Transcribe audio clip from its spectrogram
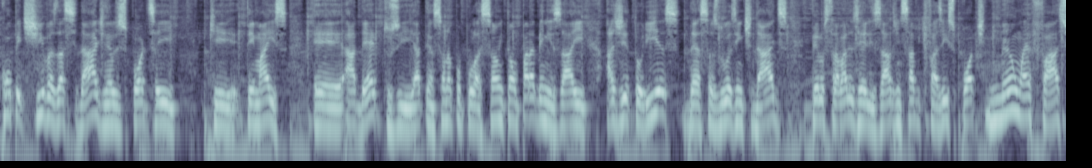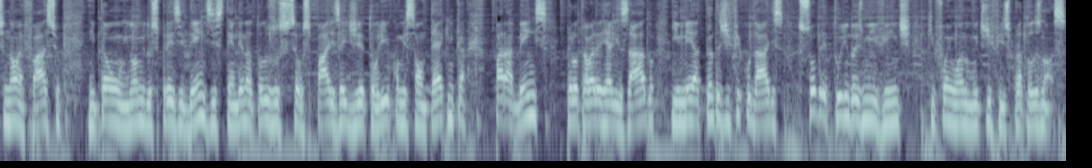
competitivas da cidade, né? Os esportes aí que tem mais é, adeptos e atenção na população. Então, parabenizar aí as diretorias dessas duas entidades pelos trabalhos realizados. A gente sabe que fazer esporte não é fácil, não é fácil. Então, em nome dos presidentes, estendendo a todos os seus pares aí diretoria e comissão técnica, parabéns pelo trabalho realizado em meio a tantas dificuldades, sobretudo em 2020, que foi um ano muito difícil para todos nós.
